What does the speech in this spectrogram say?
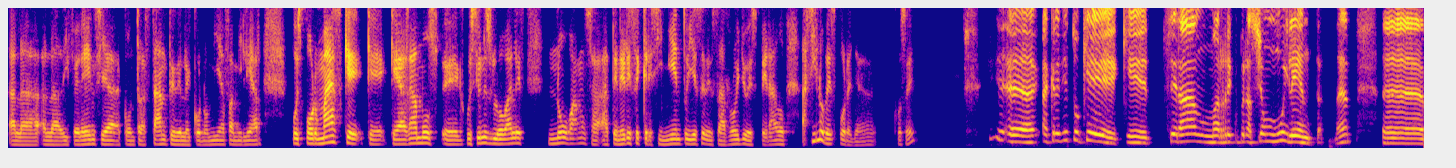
a la, a la, diferencia contrastante de la economía familiar, pues por más que, que, hagamos eh, cuestiones globales, no vamos a, tener ese crecimiento y ese desarrollo esperado. ¿Así lo ves por allá, José? É, acredito que, que será uma recuperação muito lenta. Né? É,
